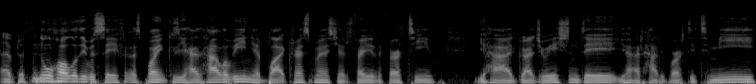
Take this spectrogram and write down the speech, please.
everything. No holiday was safe at this point because you had Halloween, you had Black Christmas, you had Friday the Thirteenth, you had Graduation Day, you had Happy Birthday to Me,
